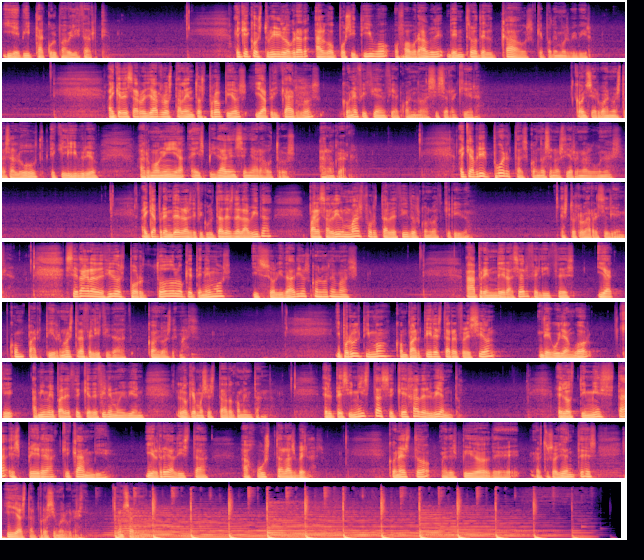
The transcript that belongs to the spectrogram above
Y evita culpabilizarte. Hay que construir y lograr algo positivo o favorable dentro del caos que podemos vivir. Hay que desarrollar los talentos propios y aplicarlos con eficiencia cuando así se requiera. Conservar nuestra salud, equilibrio, armonía e inspirar a enseñar a otros a lograrlo. Hay que abrir puertas cuando se nos cierren algunas. Hay que aprender las dificultades de la vida para salir más fortalecidos con lo adquirido. Esto es la resiliencia ser agradecidos por todo lo que tenemos y solidarios con los demás. Aprender a ser felices y a compartir nuestra felicidad con los demás. Y por último, compartir esta reflexión de William Ward, que a mí me parece que define muy bien lo que hemos estado comentando. El pesimista se queja del viento, el optimista espera que cambie y el realista ajusta las velas. Con esto me despido de nuestros oyentes y hasta el próximo lunes. Un saludo.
